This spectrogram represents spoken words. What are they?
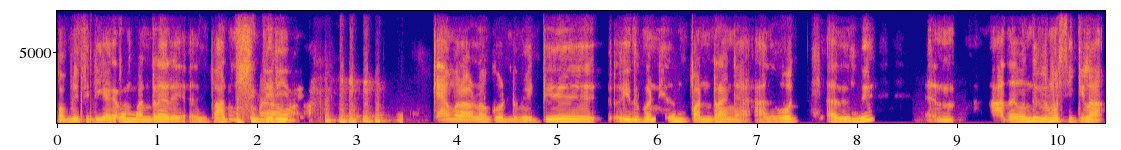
பப்ளிசிட்டிக்காக தான் பண்றாரு. அது பார்த்து தெரியும் ஆமா. கேமராவெல்லாம் கொண்டு போயிட்டு இது பண்ணி தான் பண்றாங்க. அது ஓகே அது வந்து அத வந்து விமர்சிக்கலாம்.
